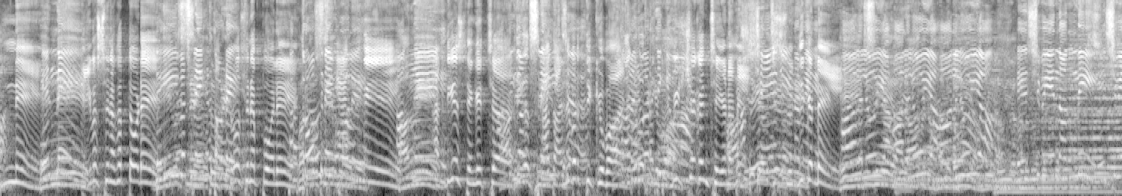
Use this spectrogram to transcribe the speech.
എന്നെ എന്നെ ദൈവസ്നേഹത്തോടെ ദൈവസ്നേഹത്തോടെ പത്രോസിനെ പോലെ അധികം സ്നേഹിച്ച അധികം അത് അനുവർത്തിക്കുവാൻ അനുവർത്തിക്കുവാൻ അഭിഷേകം ചെയ്യണമേ. ശ്രദ്ധിക്കട്ടെ ഹല്ലേലൂയ ഹല്ലേലൂയ ഹല്ലേലൂയ. യേശുവേ നന്ദി. യേശുവേ.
